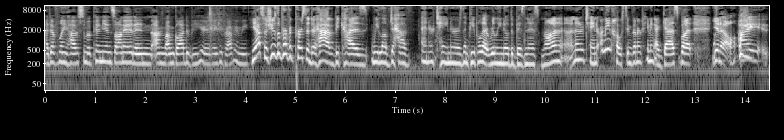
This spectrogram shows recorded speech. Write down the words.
I definitely have some opinions on it, and I'm I'm glad to be here. Thank you for having me. Yeah, so she's the perfect person to have because we love to have entertainers and people that really know the business. I'm not an, an entertainer. I mean, hosting's entertaining, I guess, but you know, I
